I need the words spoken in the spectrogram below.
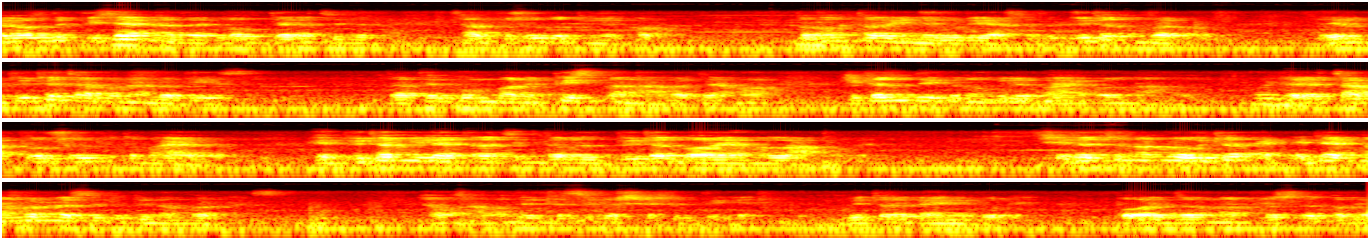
ব্যবস্থা যদি পিছিয়ে না যায়, লোক দেখাচ্ছে যে তুমি করো। তখন তারা যে দুইটা তোমরা করো। এরকম দুইটা চাপানে আমরা দিয়েছি। যাতে কোম্পানি না হয়, যে আমার এটা যদি কোনো ভায়াবল না হয় তো ভায়াবল এই দুইটা মিলে তারা চিন্তা করে দুইটা গড়ে আমার লাভ হবে। সেটার জন্য আমরা ওইটা এটা এক নম্বর রাখছি এটা দুই নম্বর রাখছি এবং আমাদের এটা ছিল শেষের দিকে, ভিতরে কাহিনী বলে। পরে যখন আপনার সাথে কথা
